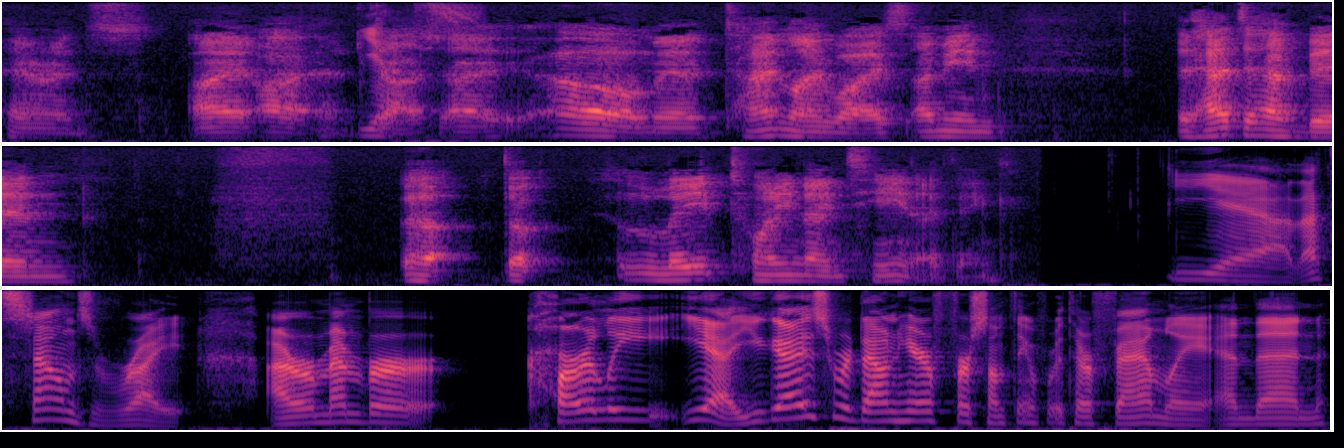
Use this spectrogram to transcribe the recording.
parents. I, I, yes. gosh, I, oh man, timeline wise, I mean, it had to have been uh, the late 2019, I think. Yeah, that sounds right. I remember Carly, yeah, you guys were down here for something with her family, and then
